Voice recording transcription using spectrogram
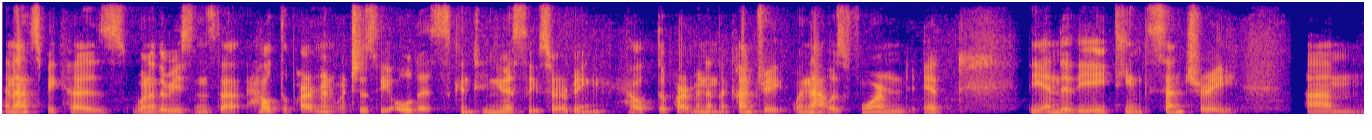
And that's because one of the reasons that health department, which is the oldest continuously serving health department in the country, when that was formed at the end of the 18th century, um,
